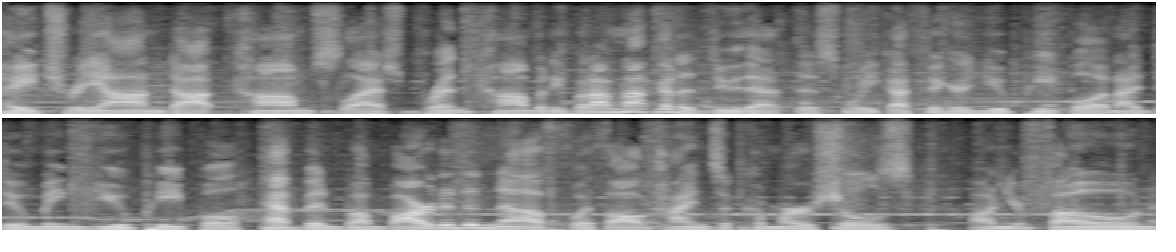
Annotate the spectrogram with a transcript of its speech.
patreon.com slash brent comedy but i'm not going to do that this week. I figure you people and i do mean you people have been bombarded enough with all kinds of commercials on your phone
